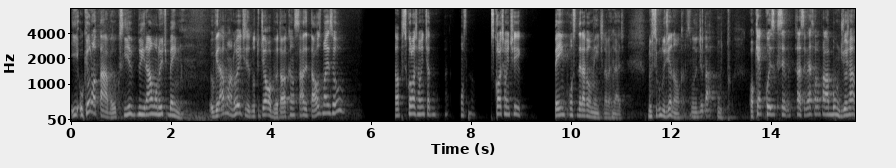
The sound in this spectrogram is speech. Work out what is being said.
E o que eu notava, eu conseguia virar uma noite bem. Eu virava uma noite, no outro dia, óbvio, eu tava cansado e tal, mas eu tava psicologicamente, psicologicamente bem, consideravelmente, na verdade. No segundo dia, não, cara. No segundo dia eu tava puto. Qualquer coisa que você. Cara, você viesse falar bom dia, eu já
